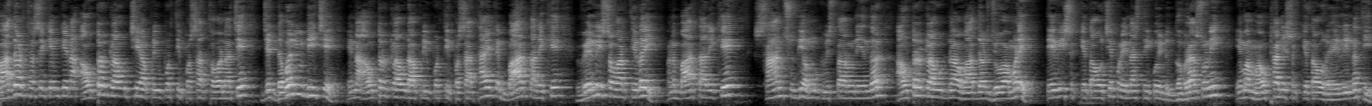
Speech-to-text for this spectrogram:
વાદળ થશે કેમ કે એના આઉટર ક્લાઉડ છે આપણી ઉપરથી પસાર થવાના છે. જે ડબલ્યુડી છે એના આઉટર ક્લાઉડ આપણી ઉપરથી પસાર થાય એટલે બાર તારીખે વહેલી સવારથી લઈ અને બાર તારીખે સાંજ સુધી અમુક વિસ્તારોની અંદર આઉટર ક્લાઉડના વાદળ જોવા મળે તેવી શક્યતાઓ છે, પણ એનાથી કોઈ ગભરાશો નહીં. એમાં માવઠાની શક્યતાઓ રહેલી નથી.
